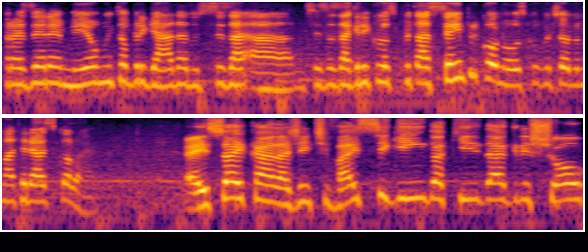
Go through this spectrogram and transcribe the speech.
Prazer é meu, muito obrigada, Notícias, Agrícolas, por estar sempre conosco com o material escolar. É isso aí, cara. A gente vai seguindo aqui da AgriShow.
